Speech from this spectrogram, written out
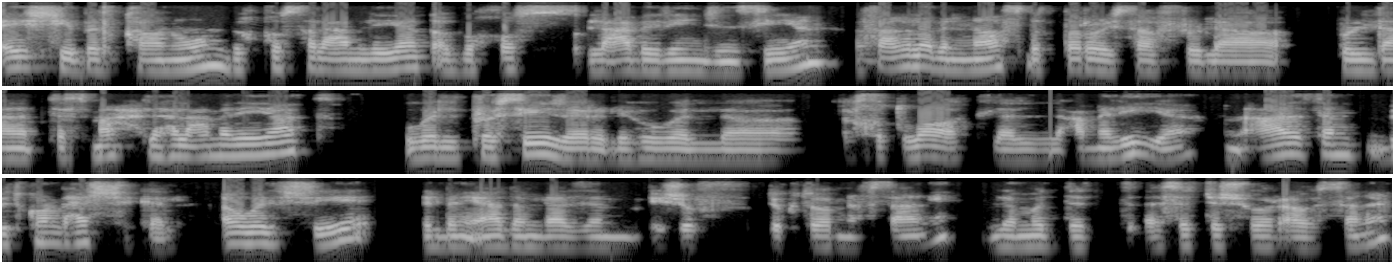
أي شيء بالقانون بخص العمليات أو بخص العابرين جنسيا. فأغلب الناس بيضطروا يسافروا لبلدان بتسمح لهالعمليات والبروسيجر اللي هو الخطوات للعملية عادة بتكون بهالشكل. أول شيء البني آدم لازم يشوف دكتور نفساني لمدة ست شهور أو سنة.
